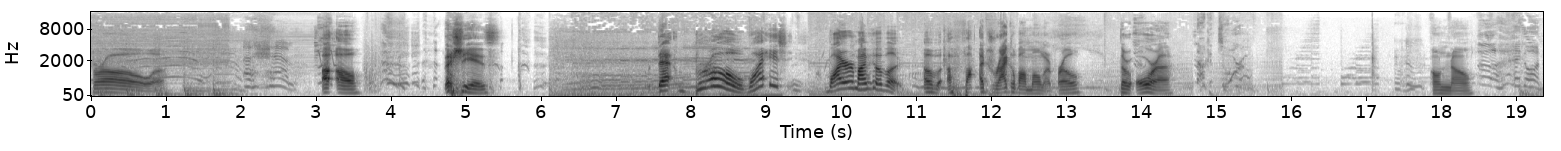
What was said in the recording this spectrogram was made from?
Bro. Uh oh. There she is. That bro, why is why remind me of a of a, fi- a Dragon Ball moment, bro? The aura. Oh no. Uh, hang on.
